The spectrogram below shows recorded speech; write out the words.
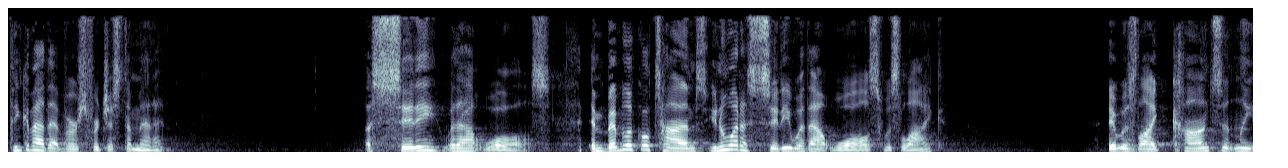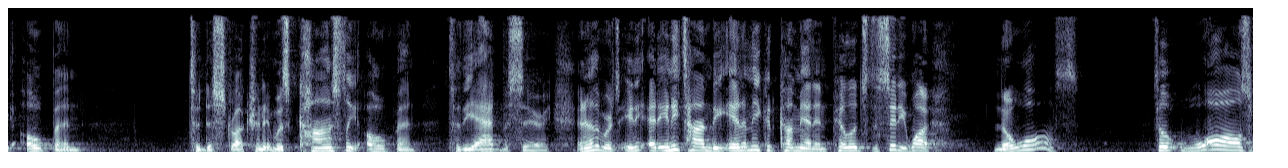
Think about that verse for just a minute. A city without walls. In biblical times, you know what a city without walls was like? It was like constantly open to destruction. It was constantly open to the adversary. In other words, at any time the enemy could come in and pillage the city. Why? No walls. So walls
